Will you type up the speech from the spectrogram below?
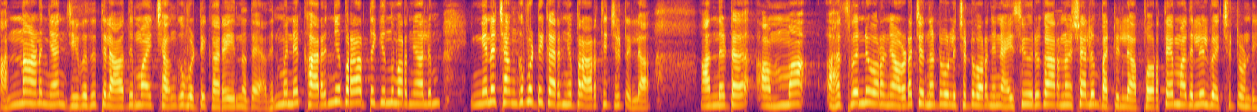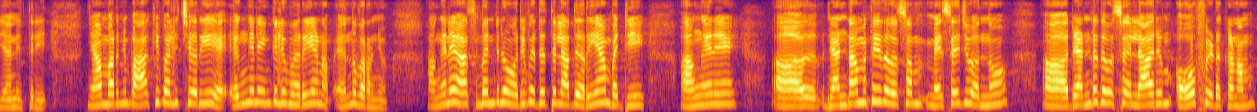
അന്നാണ് ഞാൻ ജീവിതത്തിൽ ആദ്യമായി ചങ്ക് പൊട്ടി കരയുന്നത് അതിന് മുന്നേ കരഞ്ഞ് പ്രാർത്ഥിക്കുന്നു പറഞ്ഞാലും ഇങ്ങനെ ചങ്ക് പൊട്ടി കരഞ്ഞ് പ്രാർത്ഥിച്ചിട്ടില്ല. എന്നിട്ട് അമ്മ ഹസ്ബൻഡ് പറഞ്ഞു അവിടെ ചെന്നിട്ട് വിളിച്ചിട്ട് പറഞ്ഞു നൈസി ഒരു കാരണവശാലും പറ്റില്ല. പുറത്തെ മതിലിൽ വെച്ചിട്ടുണ്ട് ഞാൻ ഇത്തിരി. ഞാൻ പറഞ്ഞു ബാക്കി വലിച്ചെറിയേ എങ്ങനെയെങ്കിലും എറിയണം എന്ന് പറഞ്ഞു. അങ്ങനെ ഹസ്ബൻഡിന് ഒരു വിധത്തിൽ അത് എറിയാൻ പറ്റി. അങ്ങനെ രണ്ടാമത്തെ ദിവസം മെസ്സേജ് വന്നു. രണ്ട് ദിവസം എല്ലാവരും ഓഫ് എടുക്കണം.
